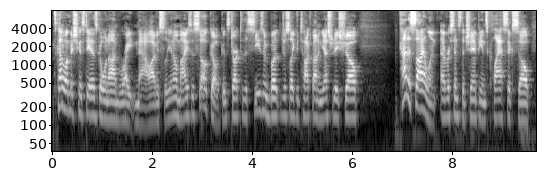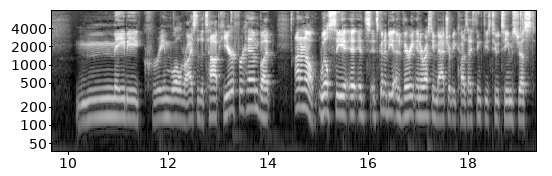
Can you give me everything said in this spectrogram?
it's kind of what Michigan State has going on right now. Obviously, you know, Mady Sissoko, good start to the season, but just like we talked about in yesterday's show, kind of silent ever since the Champions Classic. So maybe Cream will rise to the top here for him, but I don't know. We'll see. it's it's going to be a very interesting matchup because I think these two teams just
